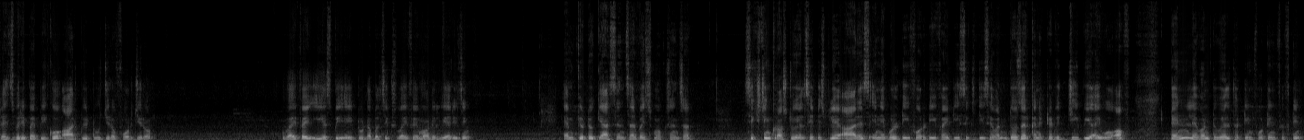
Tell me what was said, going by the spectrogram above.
Raspberry Pi Pico RP2040 Wi-Fi ESP8266 Wi-Fi module we are using. MQ2 gas sensor by smoke sensor. 16 cross 2 LCD display. RS enabled D4 D5 D6 D7 those are connected with GPIO of 10 11 12 13 14 15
